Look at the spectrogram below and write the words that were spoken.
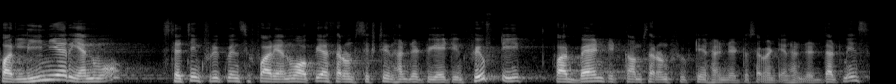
For linear NO stretching frequency for NO appears around 1600 to 1850 for bent it comes around 1500 to 1700 that means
